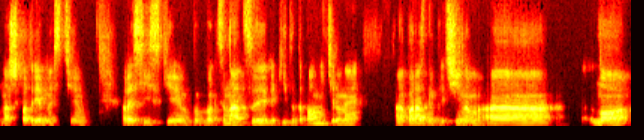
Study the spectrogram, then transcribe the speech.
наши потребности российские в вакцинации, какие-то дополнительные по разным причинам. Но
